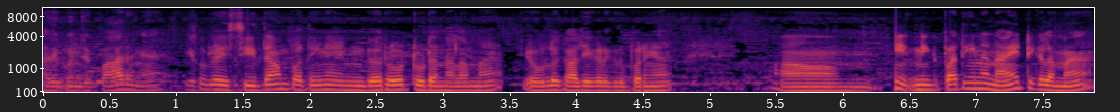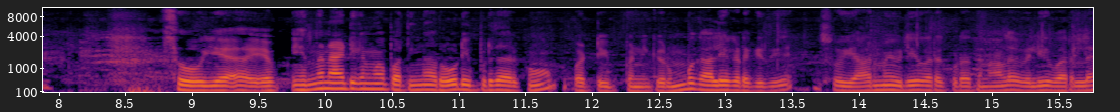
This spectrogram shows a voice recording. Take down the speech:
அது கொஞ்சம் பாருங்கள் ஸோ கைஸ் இதான் பார்த்தீங்கன்னா எங்கள் ரோட்டோட நிலமை. எவ்வளோ காலியாக கிடக்குது பாருங்கள் இன்றைக்கி பார்த்தீங்கன்னா ஞாயிற்றுக்கிழமை. ஸோ எந்த ஞாயிற்றுக்கிழமை பார்த்திங்கன்னா ரோடு இப்படி தான் இருக்கும். பட் இப்போ இன்றைக்கி ரொம்ப காலியாக கிடக்குது. ஸோ யாருமே வெளியே வரக்கூடாதனால வெளியே வரல.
